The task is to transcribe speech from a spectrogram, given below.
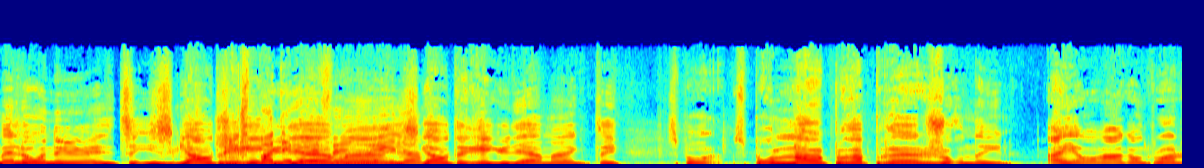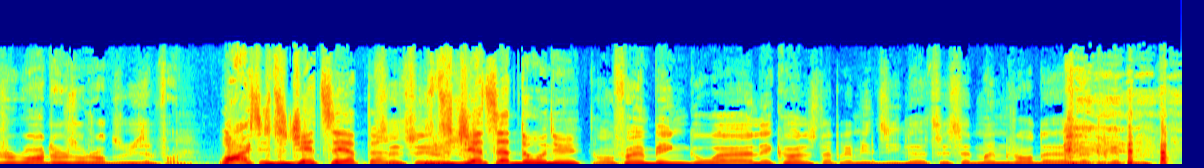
Mais l'ONU, ils se gâtent régulièrement. Ils se gâtent régulièrement. C'est pour, leur propre euh, journée. là. Hey, on rencontre Roger Waters aujourd'hui, c'est le fun. Ouais, c'est du jet set. C'est- du jet set d'ONU. On fait un bingo à l'école cet après-midi. C'est le même genre de, de trip.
